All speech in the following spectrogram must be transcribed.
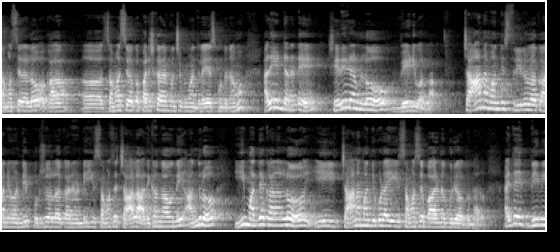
సమస్యలలో ఒక సమస్య యొక్క పరిష్కారం గురించి ఇప్పుడు మనం తెలియజేసుకుంటున్నాము. అదేంటంటే శరీరంలో వేడి వల్ల. చాలా మంది స్త్రీలలో కానివ్వండి పురుషులలో కానివ్వండి ఈ సమస్య చాలా అధికంగా ఉంది. అందులో ఈ మధ్య కాలంలో ఈ చాలా మంది కూడా ఈ సమస్య బారిన గురి అవుతున్నారు. అయితే దీన్ని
